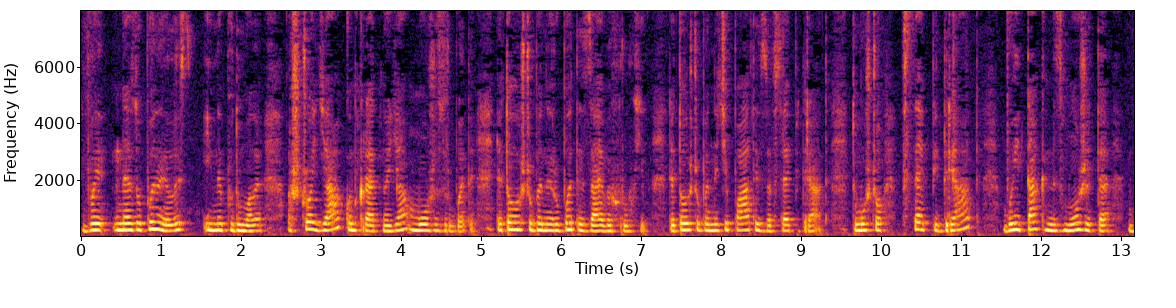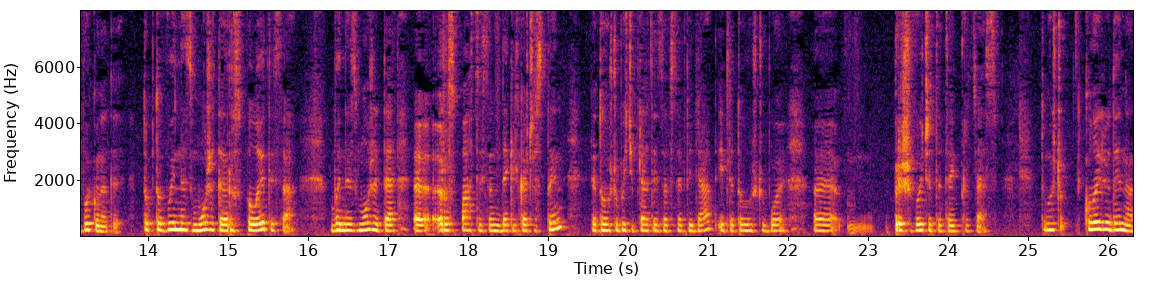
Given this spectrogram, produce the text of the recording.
ви не зупинились і не подумали, а що я конкретно я можу зробити для того, щоб не робити зайвих рухів, для того, щоб не чіпатись за все підряд. Тому що все підряд ви і так не зможете виконати. Тобто ви не зможете розпилитися, ви не зможете е, розпастися на декілька частин для того, щоб чіплятися за все підряд і для того, щоб е, пришвидшити цей процес. Тому що коли людина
